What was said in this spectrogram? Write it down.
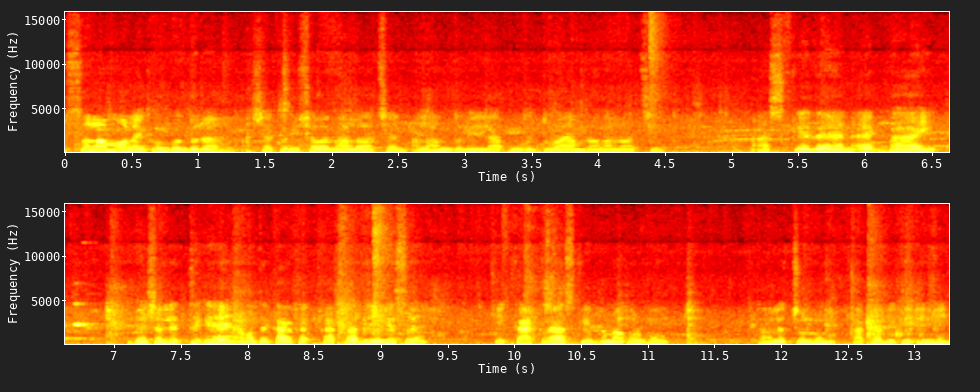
আসসালামু আলাইকুম বন্ধুরা, আশা করি সবাই ভালো আছেন। আলহামদুলিল্লাহ, আপনাদের দোয়ায় আমরা ভালো আছি। আজকে দেখেন এক ভাই বেসালের থেকে আমাদের কাঁকড়া দিয়ে গেছে। এই কাঁকড়া আজকে বোনা করব। তাহলে চলুন, কাঁকড়া দিয়ে কেটে নিই।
